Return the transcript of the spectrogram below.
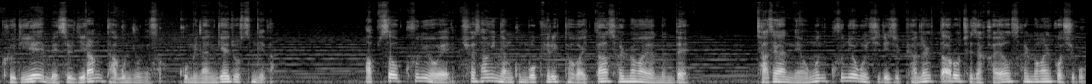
그 뒤에 메슬디랑 다군 중에서 고민하는 게 좋습니다. 앞서 쿠니오에 최상위 양쿤보 캐릭터가 있다 설명하였는데 자세한 내용은 쿠니오군 시리즈 편을 따로 제작하여 설명할 것이고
